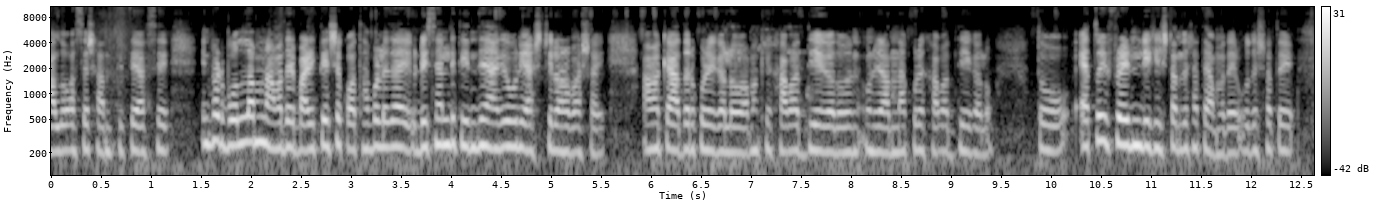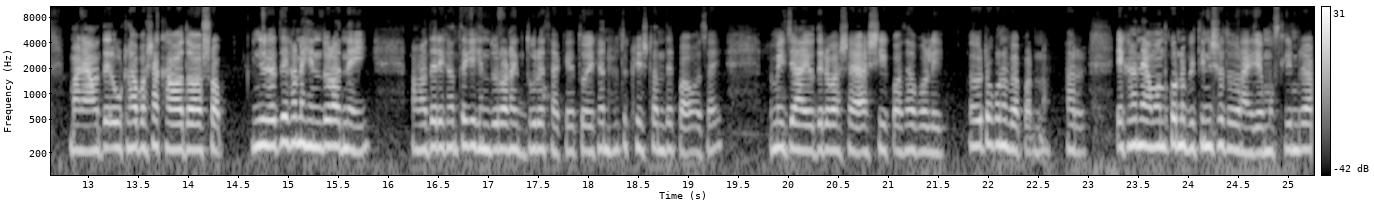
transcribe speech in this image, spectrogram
ভালো আছে, শান্তিতে আছে। ইনফ্যাক্ট বললাম না, আমাদের বাড়িতে এসে কথা বলে যায়। রিসেন্টলি তিন দিন আগে উনি আসছিল আমার বাসায়। আমাকে আদর করে গেল, আমাকে খাবার দিয়ে গেল, উনি রান্না করে খাবার দিয়ে গেল। তো এতই ফ্রেন্ডলি খ্রিস্টানদের সাথে আমাদের, ওদের সাথে মানে আমাদের উঠা বসা খাওয়া দাওয়া সব কিন্তু যেহেতু এখানে হিন্দুরা নেই, আমাদের এখান থেকে হিন্দুরা অনেক দূরে থাকে, তো এখানে শুধু খ্রিস্টানদের পাওয়া যায়। আমি যাই, ওদের বাসায় আসি, কথা বলি, ওটা কোনো ব্যাপার না। আর এখানে এমন কোনো বিধিনিষেধ নাই যে মুসলিমরা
